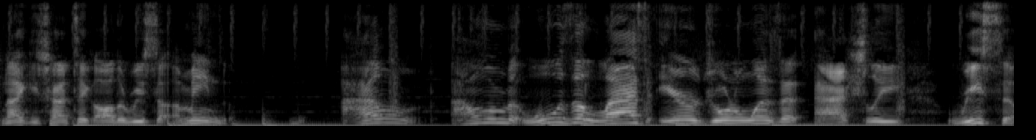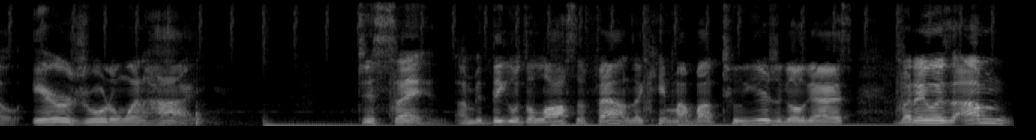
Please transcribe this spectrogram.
Nike's trying to take all the resale. I mean, I don't, I don't remember. What was the last Air Jordan 1s that actually resell? Air Jordan 1 High. Just saying. I mean, I think it was a Lost and Found. That came out about two years ago, guys. But anyways, I'm,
